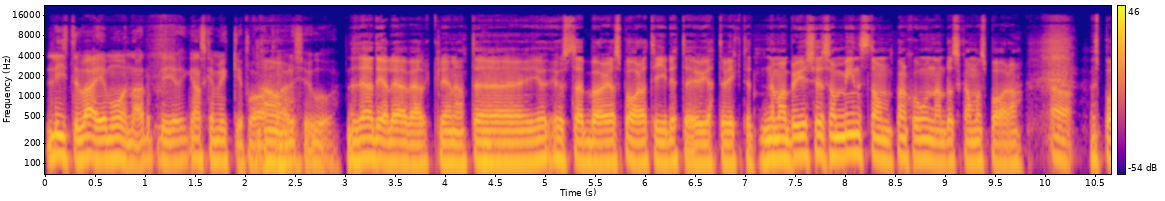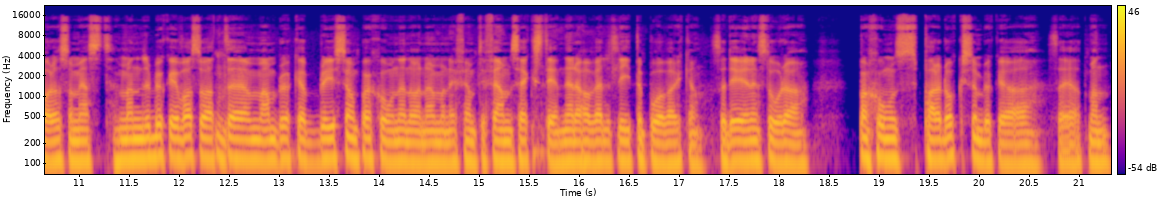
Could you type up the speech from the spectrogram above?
lite varje månad blir ganska mycket på 18 ja, eller 20 år. Det där delar jag verkligen. Att, eh, just att börja spara tidigt är ju jätteviktigt. När man bryr sig som minst om pensionen, då ska man spara. Ja. Spara som mest. Men det brukar ju vara så att mm. Eh, man brukar bry sig om pensionen då när man är 55-60, när det har väldigt liten påverkan. Så det är den stora pensionsparadoxen, brukar jag säga. att man,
